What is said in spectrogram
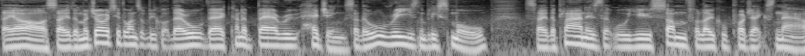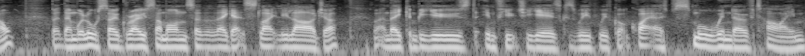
They are. So the majority of the ones that we've got, they're all they're kind of bare root hedging. So they're all reasonably small. So the plan is that we'll use some for local projects now, but then we'll also grow some on so that they get slightly larger and they can be used in future years because we've we've got quite a small window of time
